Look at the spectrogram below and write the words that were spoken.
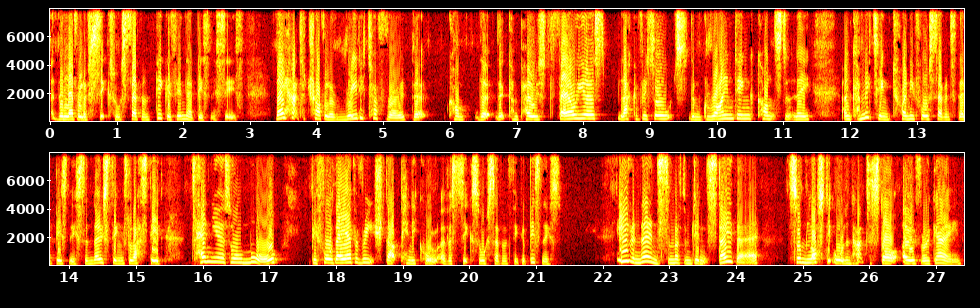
the level of six or seven figures in their businesses, they had to travel a really tough road that, com- that, that composed failures, lack of results, them grinding constantly, and committing 24 7 to their business. And those things lasted 10 years or more before they ever reached that pinnacle of a six or seven figure business. Even then, some of them didn't stay there. Some lost it all and had to start over again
